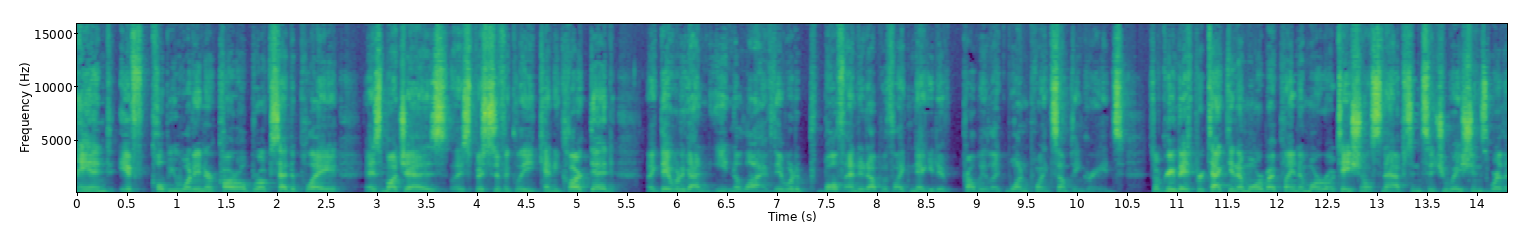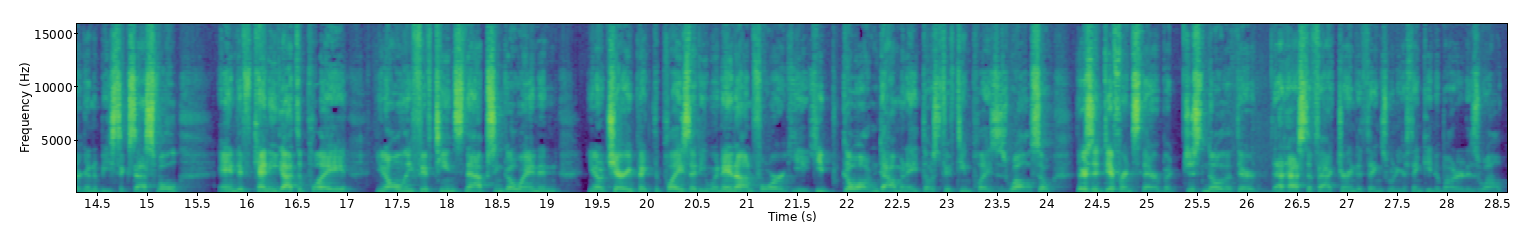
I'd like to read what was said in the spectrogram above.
And if Colby Wooden or Karl Brooks had to play as much as like, specifically Kenny Clark did, like they would have gotten eaten alive. They would have both ended up with like negative, probably like one point something grades. So Green Bay's protecting them more by playing them more rotational snaps in situations where they're going to be successful. And if Kenny got to play, you know, only 15 snaps and go in and, you know, cherry pick the plays that he went in on for, he, he'd go out and dominate those 15 plays as well. So there's a difference there, but just know that there that has to factor into things when you're thinking about it as well.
